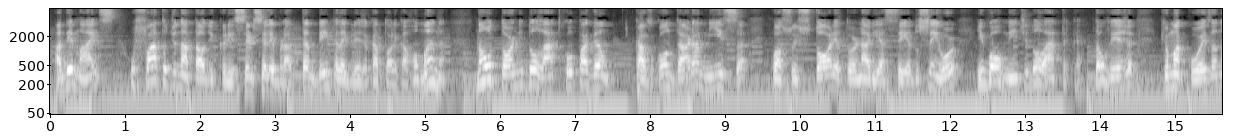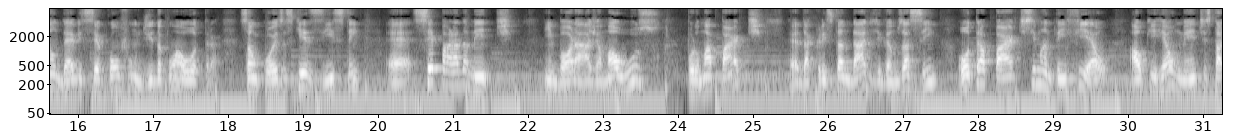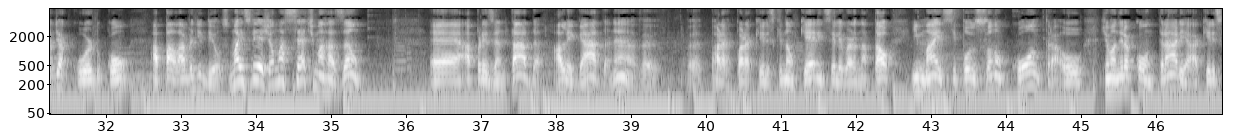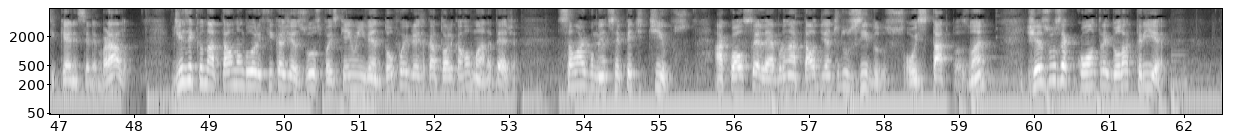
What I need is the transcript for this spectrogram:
Ademais, o fato de o Natal de Cristo ser celebrado também pela Igreja Católica Romana não o torna idolátrico ou pagão. Caso contrário, a missa, com a sua história, tornaria a ceia do Senhor igualmente idolátrica. Então veja que uma coisa não deve ser confundida com a outra. São coisas que existem é, separadamente. Embora haja mau uso por uma parte é, da cristandade, digamos assim, outra parte se mantém fiel ao que realmente está de acordo com a palavra de Deus. Mas veja, uma sétima razão é, apresentada, alegada, né, é, para, para aqueles que não querem celebrar o Natal e mais se posicionam contra ou de maneira contrária àqueles que querem celebrá-lo, dizem que o Natal não glorifica Jesus, pois quem o inventou foi a Igreja Católica Romana. Veja, são argumentos repetitivos, a qual celebra o Natal diante dos ídolos ou estátuas, não é? Jesus é contra a idolatria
